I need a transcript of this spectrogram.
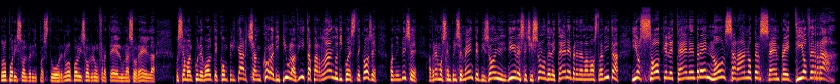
non lo può risolvere il pastore, non lo può risolvere un fratello, una sorella. Possiamo alcune volte complicarci ancora di più la vita parlando di queste cose, quando invece avremo semplicemente bisogno di dire se ci sono delle tenebre nella nostra vita, io so che le tenebre non saranno per sempre Dio verrà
